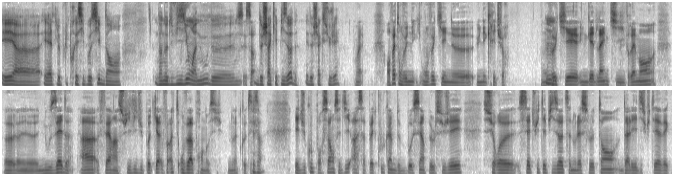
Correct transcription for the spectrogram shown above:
et, et être le plus précis possible dans dans notre vision à nous de, de chaque épisode et de chaque sujet. En fait, on veut, une- on veut qu'il y ait une, une écriture. On Mm. veut qu'il y ait une guideline qui vraiment euh, nous aide à faire un suivi du podcast. Enfin, on veut apprendre aussi de notre côté. C'est ça. Et du coup, pour ça, on s'est dit, ah, ça peut être cool quand même de bosser un peu le sujet. Sur euh, 7-8 épisodes, ça nous laisse le temps d'aller discuter avec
